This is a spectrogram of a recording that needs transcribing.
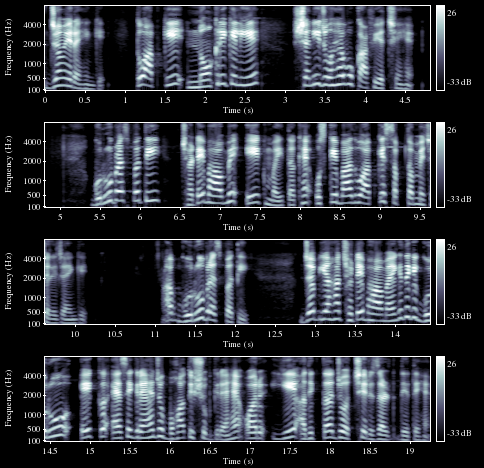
जमे रहेंगे। तो आपकी नौकरी के लिए शनि जो है, वो काफ़ी अच्छे हैं। गुरु बृहस्पति छठे भाव में एक मई तक हैं, उसके बाद वो आपके सप्तम में चले जाएँगे। अब गुरु बृहस्पति जब यहाँ छठे भाव में आएँगे, देखिए, गुरु एक ऐसे ग्रह हैं जो बहुत ही शुभ ग्रह हैं और ये अधिकतर जो अच्छे रिज़ल्ट देते हैं।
